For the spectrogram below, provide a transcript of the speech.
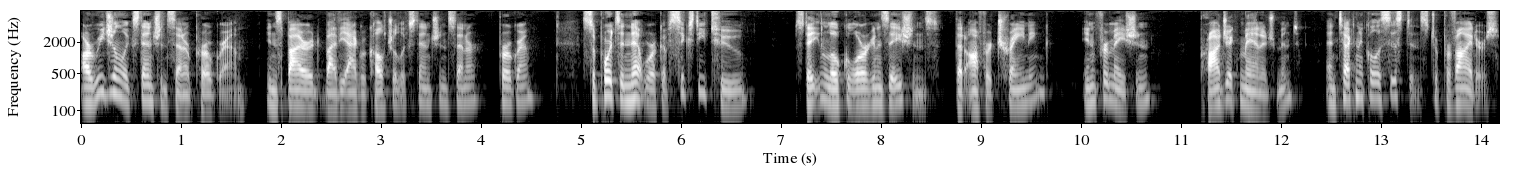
Our Regional Extension Center program, inspired by the Agricultural Extension Center program, supports a network of 62 state and local organizations that offer training, information, project management, and technical assistance to providers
